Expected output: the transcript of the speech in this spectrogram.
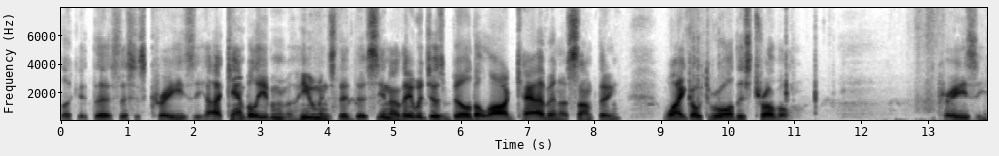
Look at this. This is crazy. I can't believe humans did this. You know, they would just build a log cabin or something. Why go through all this trouble? Crazy.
